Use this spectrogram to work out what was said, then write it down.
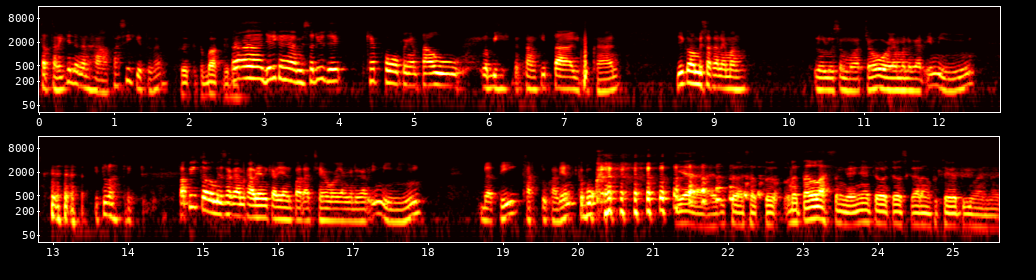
tertariknya dengan hal apa sih? Gitu kan. Sulit ketebak gitu. Ah, jadi kayak misterius jadi kepo pengen tahu lebih tentang kita gitu kan jadi kalau misalkan emang lulu semua cowok yang mendengar ini itulah trik gitu tapi kalau misalkan kalian-kalian para cewek yang mendengar ini berarti kartu kalian kebuka Iya, itu salah satu. Udah tau lah seenggaknya cowok-cowok sekarang tuh cewek tuh gimana.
